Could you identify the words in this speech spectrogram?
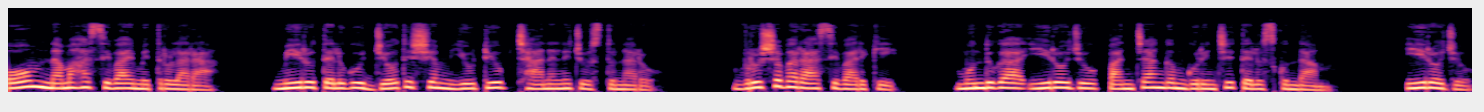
ఓం నమః శివాయ్ మిత్రులారా మీరు తెలుగు జ్యోతిష్యం యూట్యూబ్ ఛానల్ని చూస్తున్నారు. వృషభ ముందుగా ఈరోజు పంచాంగం గురించి తెలుసుకుందాం. ఈరోజు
